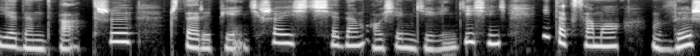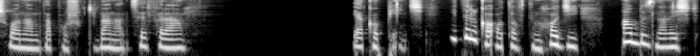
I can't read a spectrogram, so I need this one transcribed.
1, 2, 3, 4, 5, 6, 7, 8, 9, 10 i tak samo wyszła nam ta poszukiwana cyfra jako 5. I tylko o to w tym chodzi, aby znaleźć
